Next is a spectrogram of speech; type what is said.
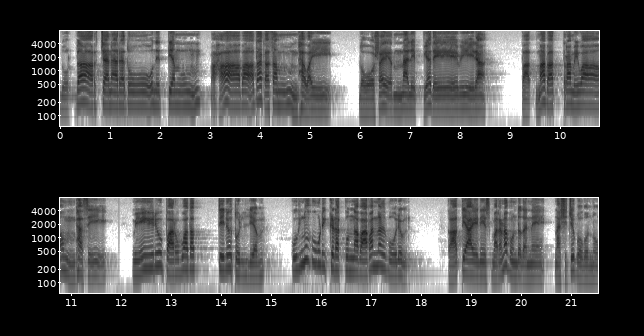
ദുർഗാർച്ചനരതോ നിത്യം മഹാപാതകസംഭവൈ ദോഷേർന്ന ലിപ്യതേ പത്മപത്രമിവാംഭസി മേരുപർവതത്തിനു തുല്യം കുന്നുകൂടിക്കിടക്കുന്ന പാപങ്ങൾ പോലും കാത്യായനി സ്മരണ കൊണ്ട് തന്നെ നശിച്ചു പോകുന്നു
